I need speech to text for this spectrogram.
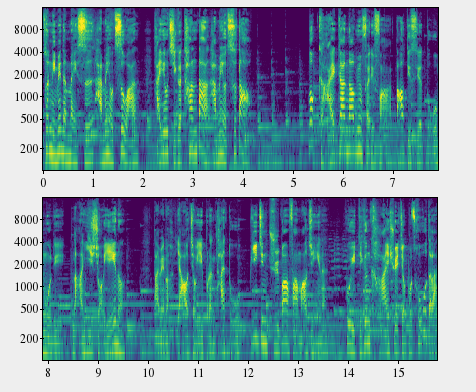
村里面的美食还没有吃完，还有几个摊蛋还没有吃到。那这届奥运会的饭到底是有多么的难以下咽呢？当然了，要求也不能太多，毕竟主办方没钱呢，可以提供开水就不错的啦。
